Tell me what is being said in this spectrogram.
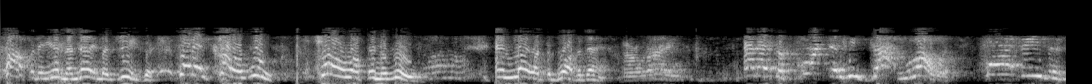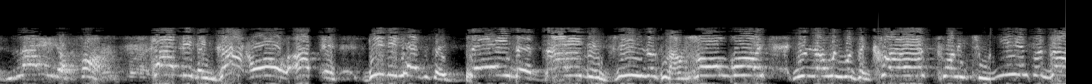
property in the name of Jesus. So they cut a roof, hole up in the roof, and lowered the brother down. All right. And at the point that he got lowered, hadn't even laid upon, hadn't even got all up and didn't even have to say, baby, baby, Jesus, my homeboy, you know he was in class 22 years ago,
